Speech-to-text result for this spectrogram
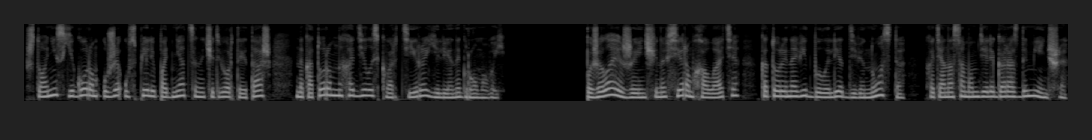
что они с Егором уже успели подняться на четвертый этаж, на котором находилась квартира Елены Громовой. Пожилая женщина в сером халате, которой на вид было лет 90, хотя на самом деле гораздо меньше,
